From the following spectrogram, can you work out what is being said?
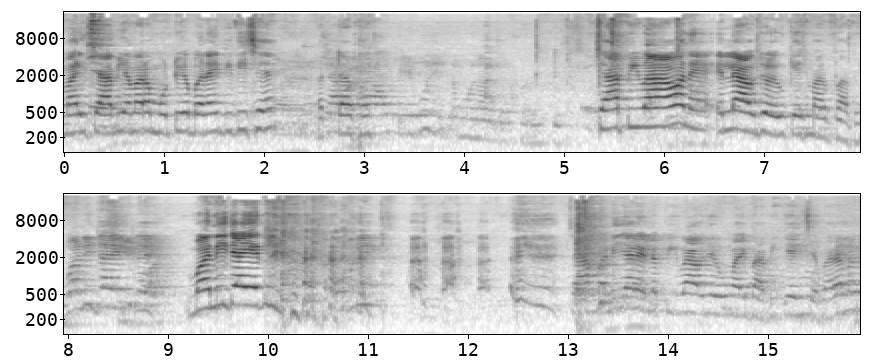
અમારી ચા બી અમારા મોટુએ બનાવી દીધી છે. ફટાફટ. ચા પીવા આવો ને એટલે આવજો એવું કે છે મારું ભાભી. બની જાય એટલે. ચા બની જાય એટલે પીવા આવજો એવું મારી ભાભી કહે છે બરાબર?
